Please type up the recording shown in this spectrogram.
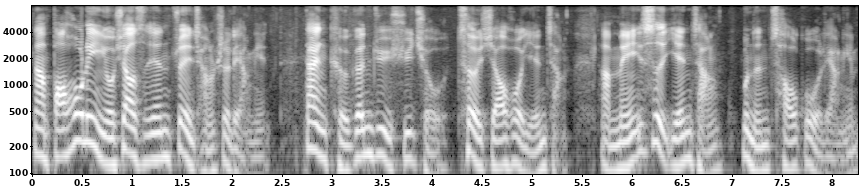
那保护令有效时间最长是两年，但可根据需求撤销或延长。啊，每一次延长不能超过两年。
